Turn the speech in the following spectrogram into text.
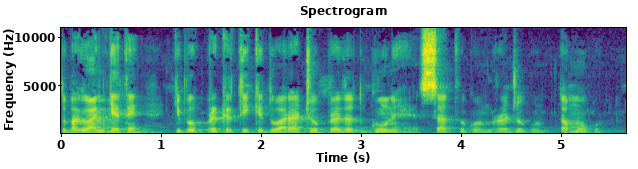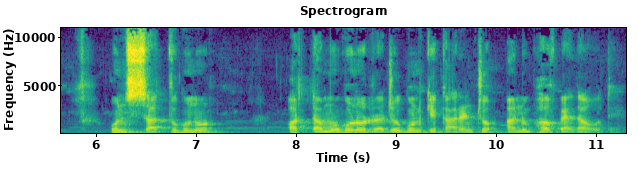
तो भगवान कहते हैं कि वो प्रकृति के द्वारा जो प्रदत्त गुण है सत्व गुण रजोगुण, तमोगुण, उन सत्व गुणों और तमोगुण और रजोगुण के कारण जो अनुभव पैदा होते हैं,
